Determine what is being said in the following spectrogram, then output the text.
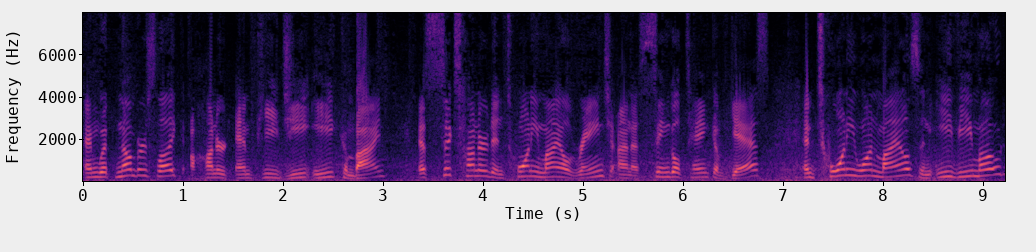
And with numbers like 100 mpge combined, a 620 mile range on a single tank of gas, and 21 miles in EV mode,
